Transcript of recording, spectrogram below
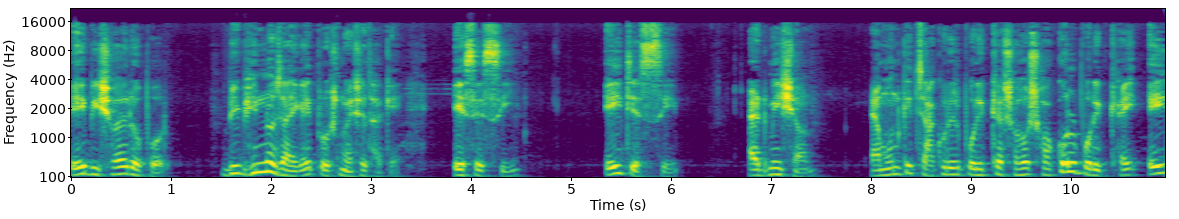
এই বিষয়ের ওপর বিভিন্ন জায়গায় প্রশ্ন এসে থাকে। এসএসসি, এইচএসসি অ্যাডমিশন এমনকি চাকুরির পরীক্ষা সহ সকল পরীক্ষায় এই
